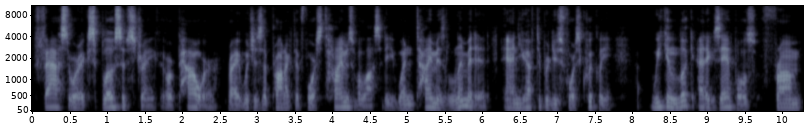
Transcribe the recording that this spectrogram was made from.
fast or explosive strength or power, right, which is a product of force times velocity, when time is limited and you have to produce force quickly, we can look at examples from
